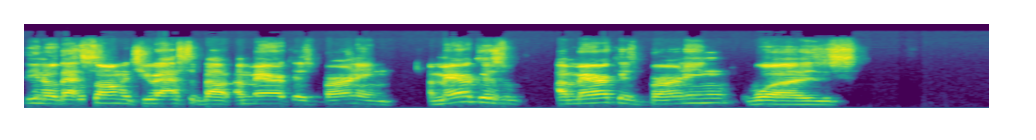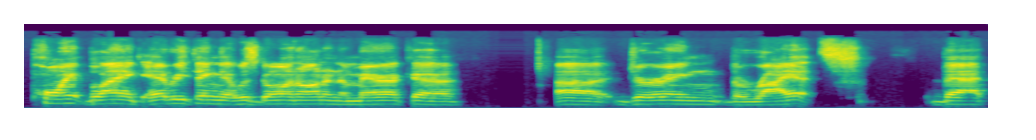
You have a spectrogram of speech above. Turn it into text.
you know that song that you asked about america's burning. America's America's Burning was point blank everything that was going on in America uh, during the riots that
